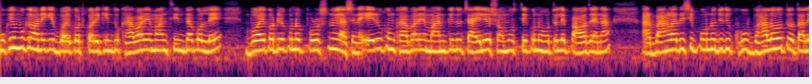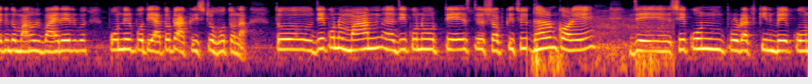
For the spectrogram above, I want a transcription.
মুখে মুখে অনেকে বয়কট করে, কিন্তু খাবারের মান চিন্তা করলে বয়কটের কোনো প্রশ্নই আসে না। এরকম খাবারের মান কিন্তু চাইলে সমস্ত কোনো হোটেলে পাওয়া যায় না। আর বাংলাদেশি পণ্য যদি খুব ভালো হতো, তাহলে কিন্তু মানুষ বাইরের পণ্যের প্রতি এতটা আকৃষ্ট হতো না। তো যে কোনো মান যে কোনো টেস্ট সব কিছু নির্ধারণ করে যে সে কোন প্রোডাক্ট কিনবে, কোন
